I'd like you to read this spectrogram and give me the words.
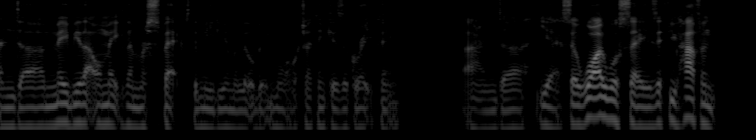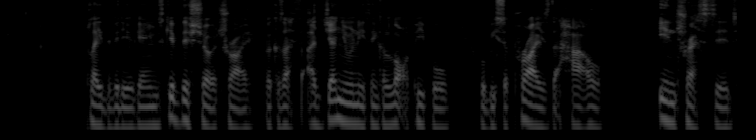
and uh, maybe that will make them respect the medium a little bit more, which I think is a great thing. And uh, yeah, so what I will say is if you haven't played the video games, give this show a try because I, th- I genuinely think a lot of people will be surprised at how interested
